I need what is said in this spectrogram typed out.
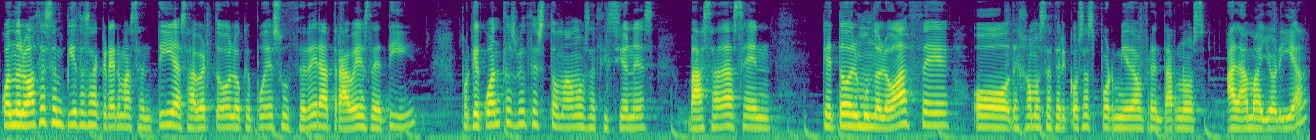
Cuando lo haces empiezas a creer más en ti, a saber todo lo que puede suceder a través de ti, porque cuántas veces tomamos decisiones basadas en que todo el mundo lo hace o dejamos de hacer cosas por miedo a enfrentarnos a la mayoría.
